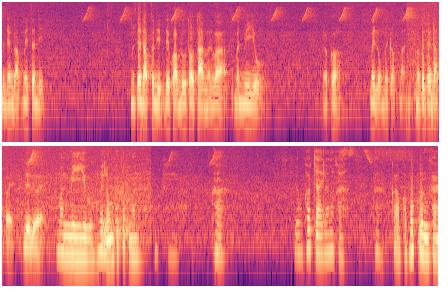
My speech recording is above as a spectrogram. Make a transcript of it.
มันยังดับไม่สนิท มันจะดับสนิทด้วยความรู้เท่าทันมันว่ามันมีอยู่ แล้วก็ไม่หลงไปกับมัน มันก็จะดับไปเรื่อยๆมันมีอยู่ไม่หลงไปกับมันคค่ะโยมเข้าใจแล้วล่ะค่ะ ค่ะกราบขอบพระคุณค่ะ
